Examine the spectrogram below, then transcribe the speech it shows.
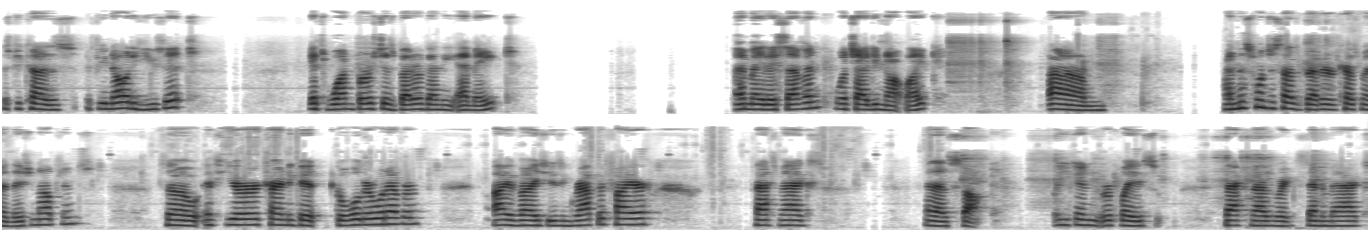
is because if you know how to use it, its one burst is better than the M8. M8A7, which I do not like. Um, and this one just has better customization options. So if you're trying to get gold or whatever, I advise using rapid fire, fast mags, and then stock. Or you can replace fast mags with extended mags,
